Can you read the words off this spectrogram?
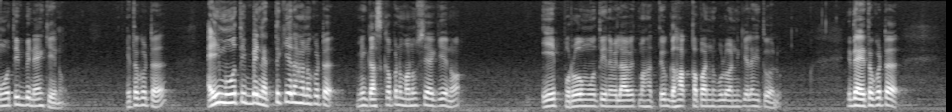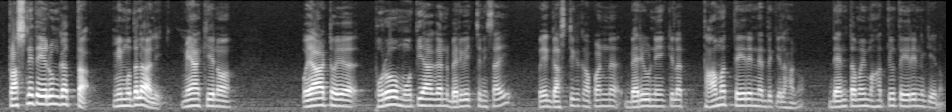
මුව තිබ්බේ නැහැ කියනවා. එතකොට ඇයි මුව තිබ්බේ නැත්තේ කියලා අහනකොට මේ ගස් කපන මිනිස්සයා කියනවා ඒ පොරෝ මුව තියෙන වෙලාවෙත් මහත්තයෝ ගහක් කපන්න පුළුවන් කියලා හිතුවලු. ඉතින් එතකොට ප්‍රශ්නේ තේරුම් ගත්තා මේ මුදලාලි. මෙයා කියනවා ඔයාට ඔය පොරෝ මෝතියා ගන්න බැරි වෙච්ච නිසායි ඔය ගස් ටික කපන්න බැරි වුණේ කියලා තාමත් තේරෙන්නේ නැද්ද කියලා අහනවා. දැන් තමයි මහත්යෝ තේරෙන්නේ කියනවා.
